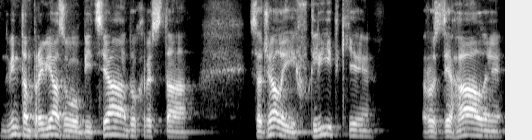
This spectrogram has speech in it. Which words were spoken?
Він там прив'язував бійця до Христа, саджали їх в клітки, роздягали.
